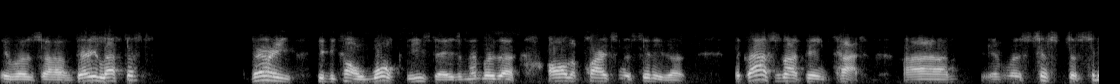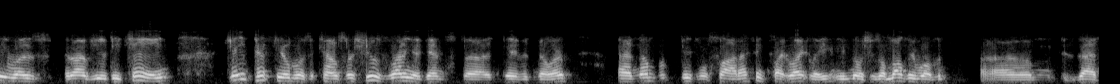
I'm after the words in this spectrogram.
It was uh, very leftist very he'd be called woke these days. Remember the all the parts in the city. The the grass was not being cut. Um, it was just the city was, in our view, decaying. Jane Pitfield was a councillor. She was running against uh, David Miller. And a number of people thought, I think quite rightly, even though she's a lovely woman, um, that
